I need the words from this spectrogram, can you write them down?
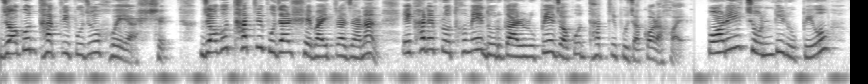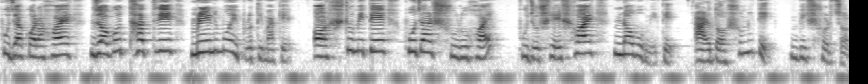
জগদ্ধাত্রী পুজো হয়ে আসছে। জগদ্ধাত্রী পূজার সেবায়িতরা জানান, এখানে প্রথমে দুর্গার রূপে জগদ্ধাত্রী পূজা করা হয়। পরে চণ্ডী রূপেও পূজা করা হয় জগদ্ধাত্রী মৃন্ময়ী প্রতিমাকে। অষ্টমীতে পূজার শুরু হয়, পুজো শেষ হয় নবমীতে আর দশমীতে বিসর্জন।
